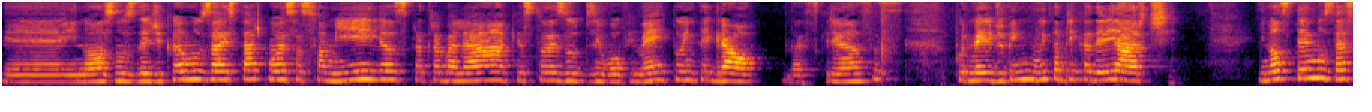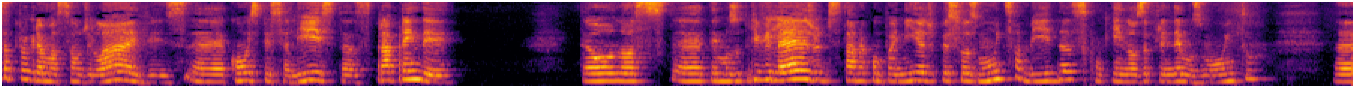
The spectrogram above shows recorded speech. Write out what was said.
É, e nós nos dedicamos a estar com essas famílias para trabalhar questões do desenvolvimento integral das crianças por meio de muita brincadeira e arte. E nós temos essa programação de lives é, com especialistas para aprender. Então, nós é, temos o privilégio de estar na companhia de pessoas muito sabidas, com quem nós aprendemos muito, é,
